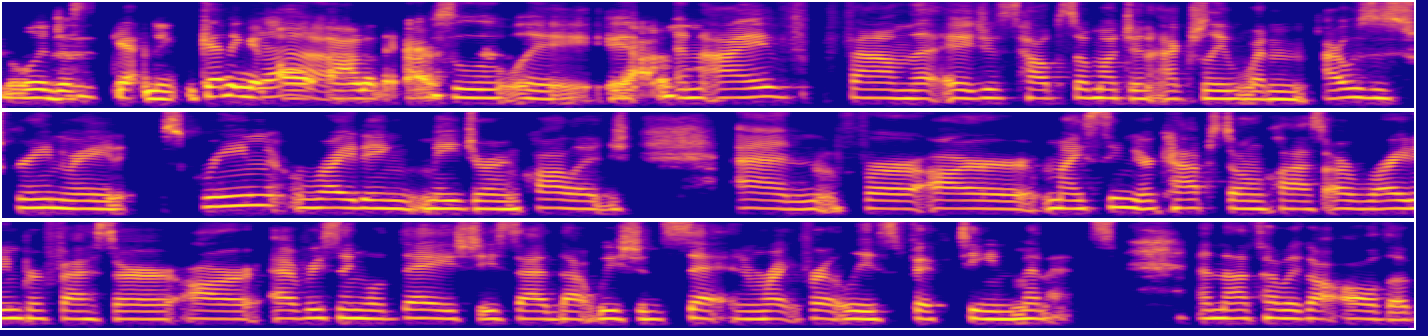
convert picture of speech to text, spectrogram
really just getting getting it yeah, all out of there. Absolutely. It, yeah. And I've found that it just helps so much. And actually when I was a screenwriting screenwriting major in college and for our my senior capstone class, our writing professor, our every single day she said that we should sit and write for at least 15 minutes. And that's how we got all the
